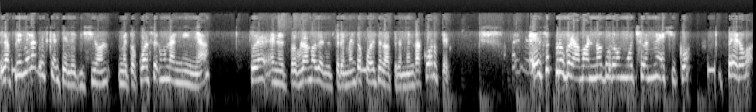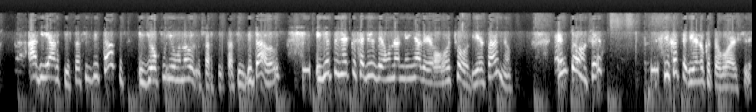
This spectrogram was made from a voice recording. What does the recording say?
La primera vez que en televisión me tocó hacer una niña fue en el programa del tremendo juez de la tremenda corte. Ese programa no duró mucho en México, pero había artistas invitados y yo fui uno de los artistas invitados y yo tenía que salir de una niña de 8 o 10 años. Entonces, fíjate bien lo que te voy a decir.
